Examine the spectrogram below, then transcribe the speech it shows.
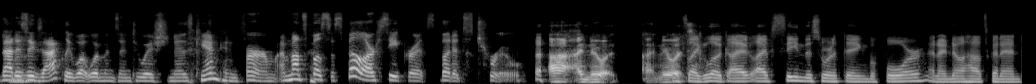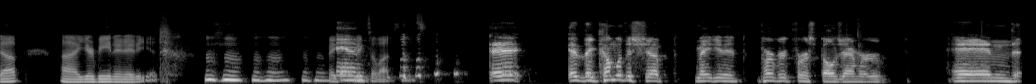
That is exactly what women's intuition is. Can confirm. I'm not supposed to spill our secrets, but it's true. I, I knew it. I knew It's it. It's like, look, I I've seen this sort of thing before, and I know how it's gonna end up. Uh, you're being an idiot. Mhm, mhm, mhm. makes, And- makes a lot of sense. it, it- they come with a ship, making it perfect for a spelljammer, and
